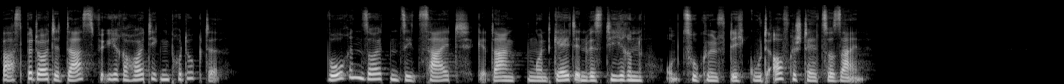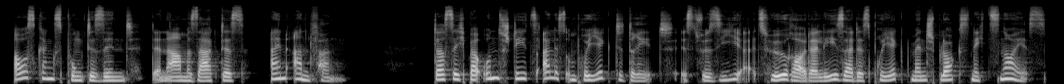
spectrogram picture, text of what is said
Was bedeutet das für Ihre heutigen Produkte? Worin sollten Sie Zeit, Gedanken und Geld investieren, um zukünftig gut aufgestellt zu sein? Ausgangspunkte sind, der Name sagt es, ein Anfang. Dass sich bei uns stets alles um Projekte dreht, ist für Sie als Hörer oder Leser des Projektmensch-Blogs nichts Neues,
